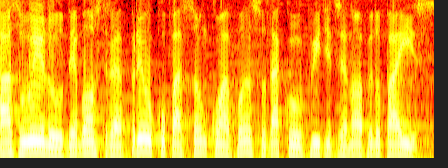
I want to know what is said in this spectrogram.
Pazuello demonstra preocupação com o avanço da Covid-19 no país.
